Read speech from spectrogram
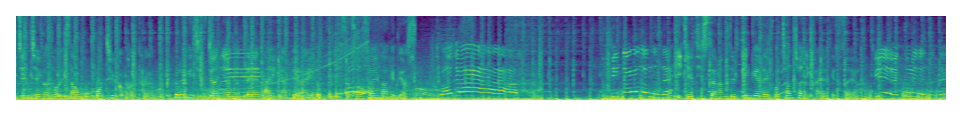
이젠 제가 더 이상 못 버틸 것 같아요. 흐르기 직전이었는데 다행히 앞에 라이더 분이 있어서 사용하게 좋아 뒤에 떨어졌는데 이제 뒷사람들 핑계대고 천천히 가야겠어요 뒤에 외톨이 됐는데?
